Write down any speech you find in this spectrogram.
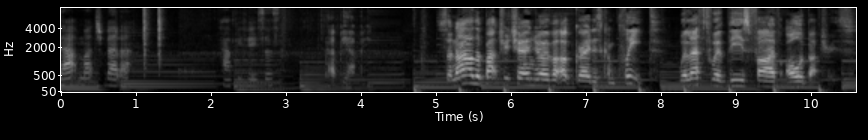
that much better. Happy faces. Happy, happy. So now the battery changeover upgrade is complete. We're left with these five old batteries.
